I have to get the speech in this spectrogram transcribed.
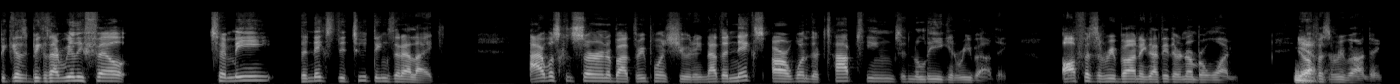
because because I really felt to me the Knicks did two things that I liked. I was concerned about three point shooting. Now the Knicks are one of the top teams in the league in rebounding, offensive rebounding. I think they're number one in yeah. offensive rebounding.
